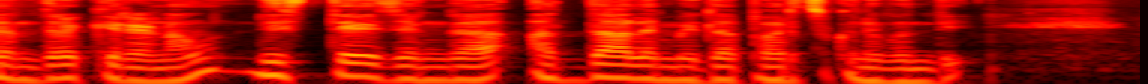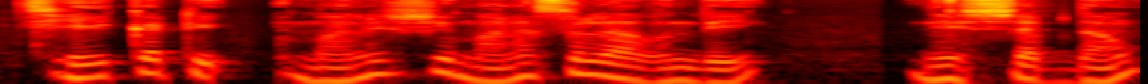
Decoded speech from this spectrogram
చంద్రకిరణం నిస్తేజంగా అద్దాల మీద పరుచుకుని ఉంది. చీకటి మనిషి మనసులా ఉంది. నిశ్శబ్దం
